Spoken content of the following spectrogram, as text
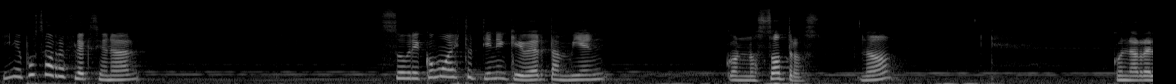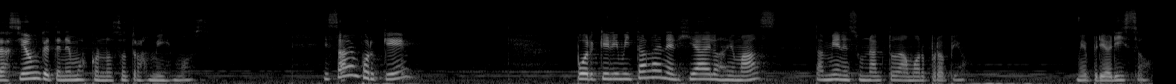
Y me puse a reflexionar sobre cómo esto tiene que ver también con nosotros, ¿no? Con la relación que tenemos con nosotros mismos. ¿Y saben por qué? Porque limitar la energía de los demás también es un acto de amor propio. Me priorizo.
